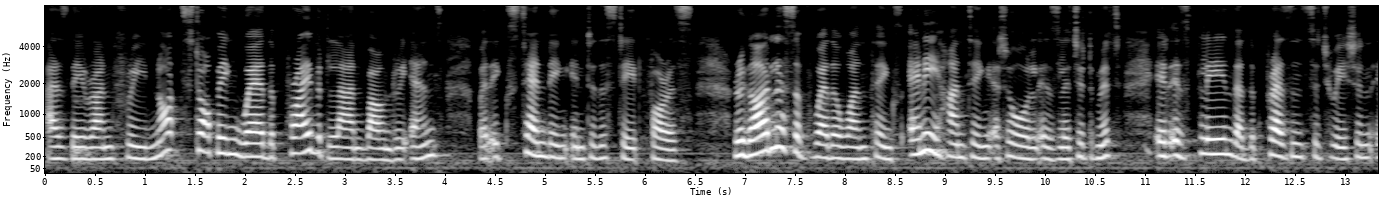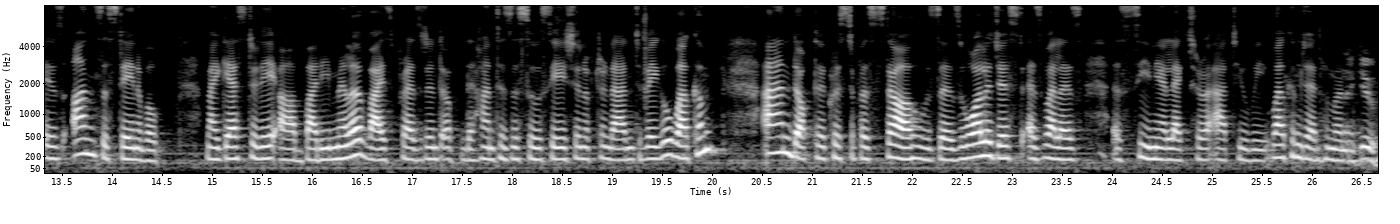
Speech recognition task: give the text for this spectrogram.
as they run free, not stopping where the private land boundary ends, but extending into the state forests. Regardless of whether one thinks any hunting at all is legitimate, it is plain that the present situation is unsustainable. My guests today are Buddy Miller, Vice President of the Hunters Association of Trinidad and Tobago. Welcome. And Dr. Christopher Starr, who's a zoologist as well as a senior lecturer at UB. Welcome, gentlemen. Thank you.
